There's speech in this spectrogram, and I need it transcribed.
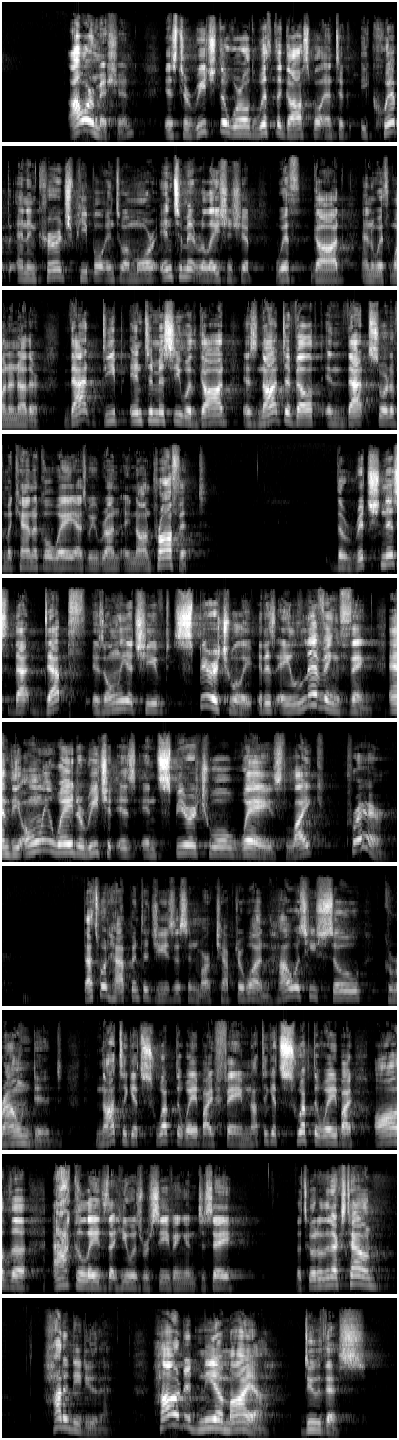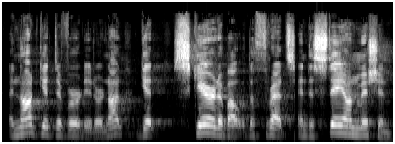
Our mission is to reach the world with the gospel and to equip and encourage people into a more intimate relationship with God and with one another. That deep intimacy with God is not developed in that sort of mechanical way as we run a nonprofit the richness, that depth, is only achieved spiritually. It is a living thing. And the only way to reach it is in spiritual ways, like prayer. That's what happened to Jesus in Mark chapter 1. How was he so grounded not to get swept away by fame, not to get swept away by all the accolades that he was receiving, and to say, let's go to the next town? How did he do that? How did Nehemiah do this and not get diverted or not get scared about the threats and to stay on mission.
